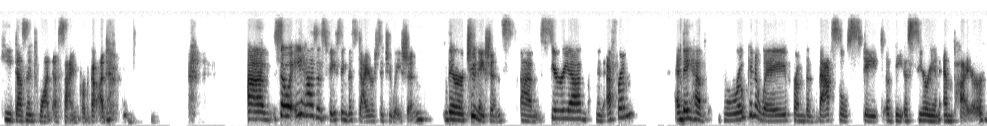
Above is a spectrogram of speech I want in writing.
he doesn't want a sign from God. um, so Ahaz is facing this dire situation. There are two nations, um, Syria and Ephraim, and they have broken away from the vassal state of the Assyrian Empire.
